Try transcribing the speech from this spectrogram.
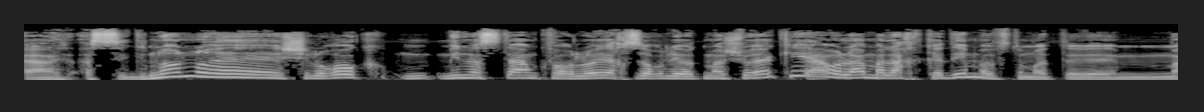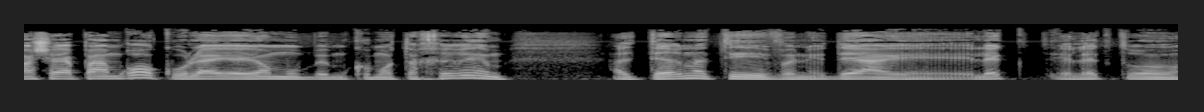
הסגנון של רוק, מן הסתם כבר לא יחזור להיות מה שהוא היה, כי העולם הלך קדימה. זאת אומרת, מה שהיה פעם רוק, אולי היום הוא במקומות אחרים. alternative, אני יודע, אלק, אלקטרו,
